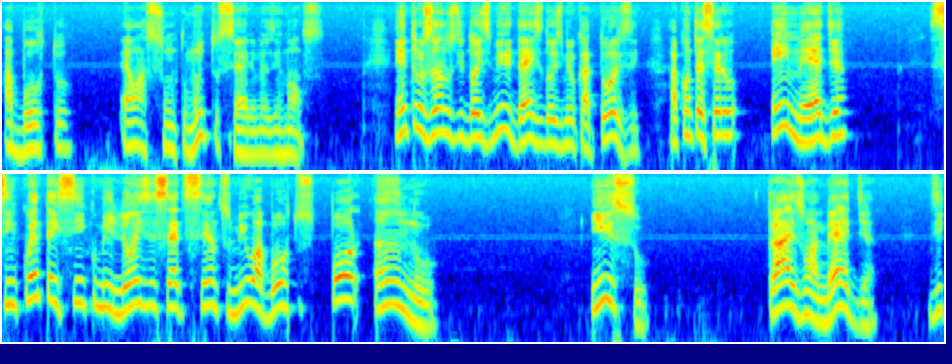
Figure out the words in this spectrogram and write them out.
Aborto é um assunto muito sério, meus irmãos. Entre os anos de 2010 e 2014, aconteceram, em média, 55 milhões e 700 mil abortos por ano. Isso traz uma média de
